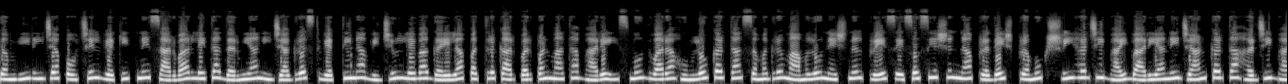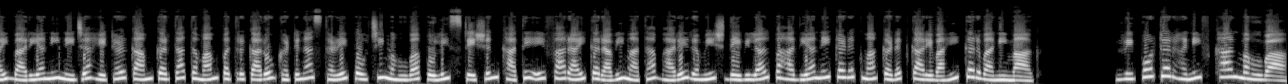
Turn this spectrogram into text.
ગંભીર ઈજા પહોંચેલ વ્યક્તિને સારવાર લેતા દરમિયાન ઈજાગ્રસ્ત વ્યક્તિના વિજ્યુલ લેવા ગયેલા પત્રકાર પર પણ માથા ભારે ઈસમો દ્વારા હુમલો કરતા સમગ્ર મામલો નેશનલ પ્રેસ એસોસિએશનના પ્રદેશ પ્રમુખ શ્રી હરજીભાઈ બારિયાને જાણ કરતા હરજીભાઈ બારિયાની નેજા હેઠળ કામ કરતા તમામ પત્રકારો ઘટના સ્થળે પહોંચી મહુવા પોલીસ સ્ટેશન ખાતે એફઆરઆઈ કરાવી માથા ભારે રમેશ દેવીલાલ પહાદિયાને કડકમાં કડક કાર્યવાહી કરવાની માગ. રિપોર્ટર હનીફ ખાન મહુવા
